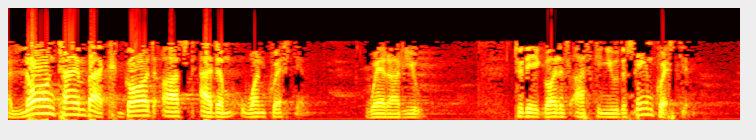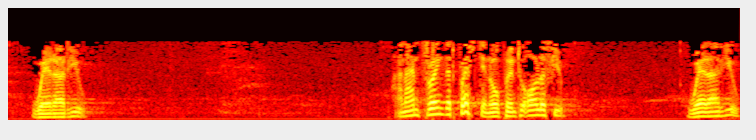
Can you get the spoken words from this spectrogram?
a long time back, God asked Adam one question Where are you? Today, God is asking you the same question Where are you? And I'm throwing that question open to all of you. Where are you?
